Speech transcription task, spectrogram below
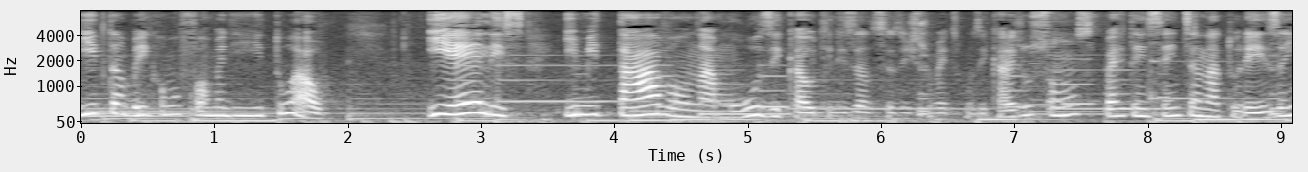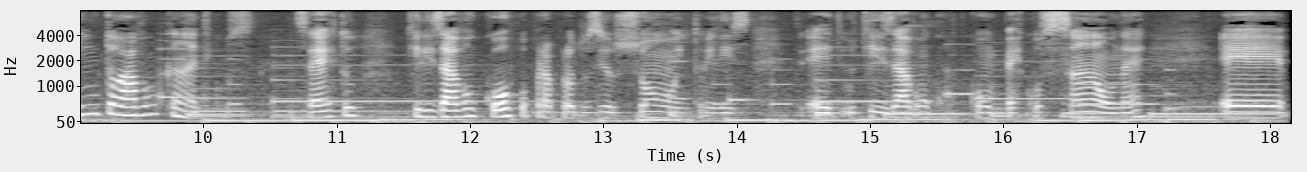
e também como forma de ritual. E eles imitavam na música, utilizando seus instrumentos musicais, os sons pertencentes à natureza e entoavam cânticos, certo? Utilizavam o corpo para produzir o som, então eles é, utilizavam como percussão, né? É,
